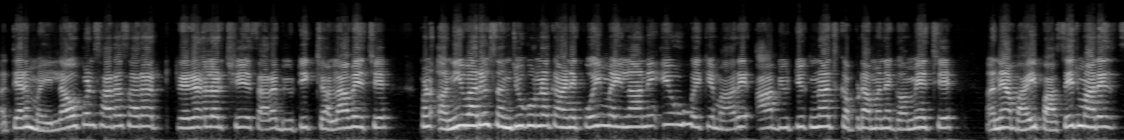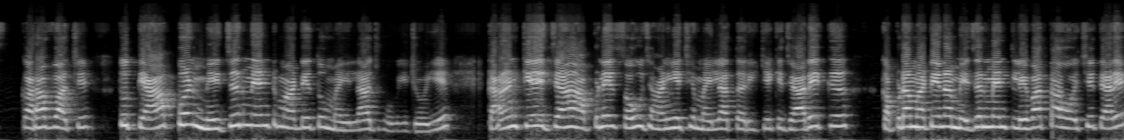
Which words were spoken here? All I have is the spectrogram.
અત્યારે મહિલાઓ પણ સારા સારા ટ્રેલર છે, સારા બ્યુટિક ચલાવે છે. પણ અનિવાર્ય સંજોગોના કારણે કોઈ મહિલાને એવું હોય કે મારે આ બ્યુટિકના જ કપડાં મને ગમે છે અને આ ભાઈ પાસે જ મારે કરાવવા છે, તો ત્યાં પણ મેજરમેન્ટ માટે તો મહિલા જ હોવી જોઈએ. કારણ કે જ્યાં આપણે સૌ જાણીએ છીએ મહિલા તરીકે કે જ્યારે એક કપડા માટેના મેજરમેન્ટ લેવાતા હોય છે, ત્યારે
